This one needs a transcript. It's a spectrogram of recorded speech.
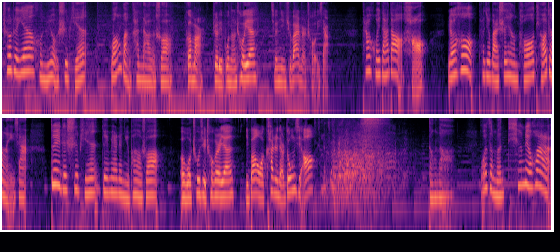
抽着烟和女友视频。网管看到了，说：“哥们儿，这里不能抽烟，请你去外面抽一下。”他回答道：“好。”然后他就把摄像头调整了一下，对着视频对面的女朋友说。呃，我出去抽根烟，你帮我看着点东西啊。等等，我怎么听这话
